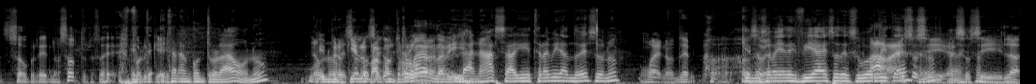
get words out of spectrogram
sobre nosotros. ¿eh? Est- Porque, Estarán controlados, ¿no? No, ¿Y no, pero quién no lo va a controlar, controla. David? La NASA, alguien estará mirando eso, ¿no? Bueno, de- Que no se vaya a desviar eso de su órbita. Ah, eso sí, ¿no? eso sí. La-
